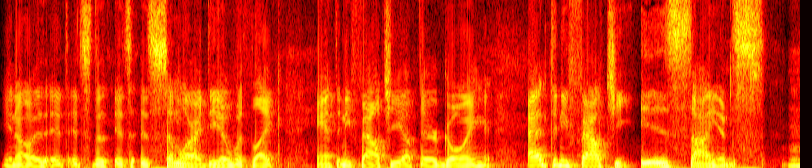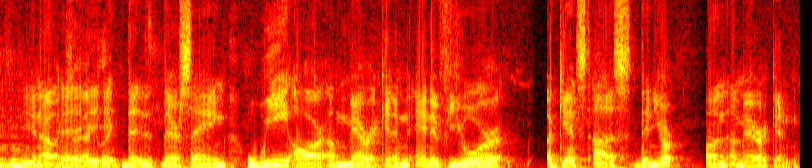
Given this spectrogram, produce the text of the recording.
You know, it, it, it's the it's it's similar idea with like Anthony Fauci up there going, Anthony Fauci is science. Mm-hmm. You know, exactly. it- it- they're saying we are American, and if you're against us, then you're un-American,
